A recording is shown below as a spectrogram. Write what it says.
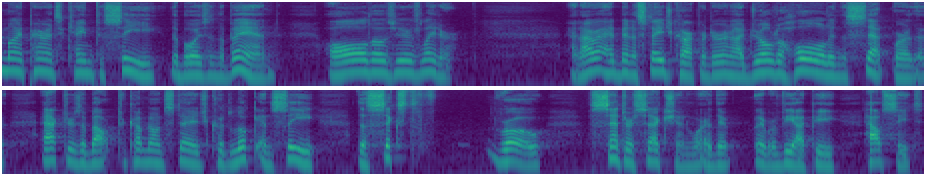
my parents came to see the boys in the band all those years later, and I had been a stage carpenter and I drilled a hole in the set where the actors about to come on stage could look and see the sixth row center section where they, they were VIP house seats.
